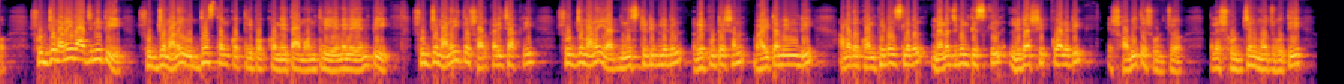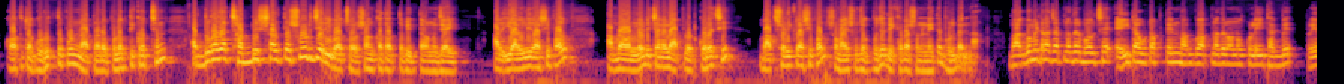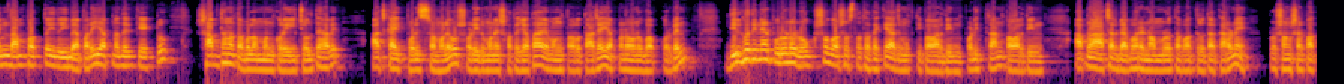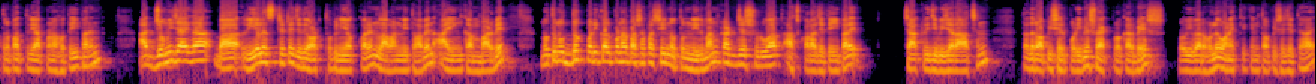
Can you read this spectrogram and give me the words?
সূর্য মানেই রাজনীতি, সূর্য মানেই ঊর্ধ্বস্থান কর্তৃপক্ষ, নেতা, মন্ত্রী, এমএলএ, এমপি। সূর্য মানেই তো সরকারি চাকরি, সূর্য মানেই administrative level reputation vitamin D আমাদের confidence level management skill leadership quality এ সবই তো সূর্য। তাহলে সূর্যের মজবুতি কতটা গুরুত্বপূর্ণ আপনারা উপলব্ধি করছেন? আর দু হাজার ছাব্বিশ সাল তো সূর্যেরই বছর সংখ্যাতত্ত্ববিদ্যা অনুযায়ী। আর ইয়ারলি রাশিফল আমরা অলরেডি চ্যানেলে আপলোড করেছি। বাৎসরিক রাশিফল, সময় সুযোগ বুঝে দেখে বা শুনে নিতে ভুলবেন না। ভাগ্য মিটার আজ আপনাদের বলছে এইট আউট অফ টেন ভাগ্য আপনাদের অনুকূলেই থাকবে। প্রেম দাম্পত্য এই দুই ব্যাপারেই আপনাদেরকে একটু সাবধানতা অবলম্বন করেই চলতে হবে। আজ কায়িক পরিশ্রম হলেও শরীর, মনে সতেজতা এবং তরতাজাই আপনারা অনুভব করবেন। দীর্ঘদিনের পুরনো রোগশোক অসুস্থতা থেকে আজ মুক্তি পাওয়ার দিন, পরিত্রাণ পাওয়ার দিন। আপনার আচার ব্যবহারে নম্রতা, ভদ্রতার কারণে প্রশংসার পাত্রপাত্রী আপনারা হতেই পারেন। আর জমি জায়গা বা রিয়েল এস্টেটে যদি অর্থ বিনিয়োগ করেন, লাভান্বিত হবেন, আয়, ইনকাম বাড়বে। নতুন উদ্যোগ পরিকল্পনার পাশাপাশি নতুন নির্মাণ কার্যের শুরুয়াত আজ করা যেতেই পারে। চাকরিজীবী যারা আছেন, তাদের অফিসের পরিবেশও এক প্রকার বেশ। রবিবার হলেও অনেককে কিন্তু অফিসে যেতে হয়।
